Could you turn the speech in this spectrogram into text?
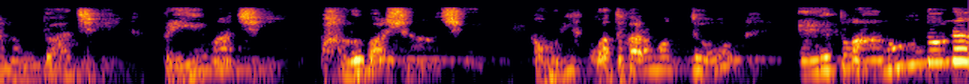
আনন্দ আছে, প্রেম আছে, ভালোবাসা আছে। হরি কথার মধ্যেও এর তো আনন্দ না।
